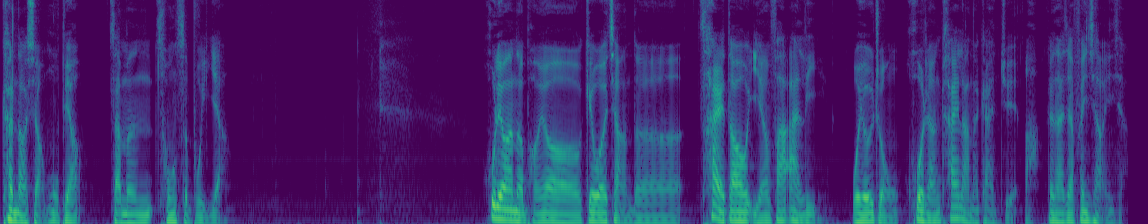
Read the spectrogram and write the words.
看到小目标，咱们从此不一样。互联网的朋友给我讲的菜刀研发案例，我有一种豁然开朗的感觉啊，跟大家分享一下。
